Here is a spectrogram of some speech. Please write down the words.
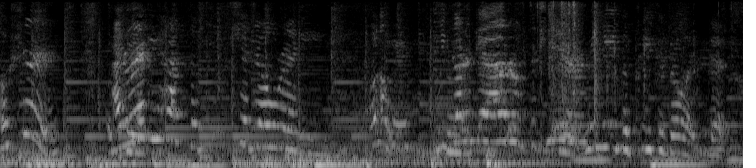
Oh, sure. I already have the pizza dough ready. Okay. We gotta get out of the here. We need the pizza dough like this.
